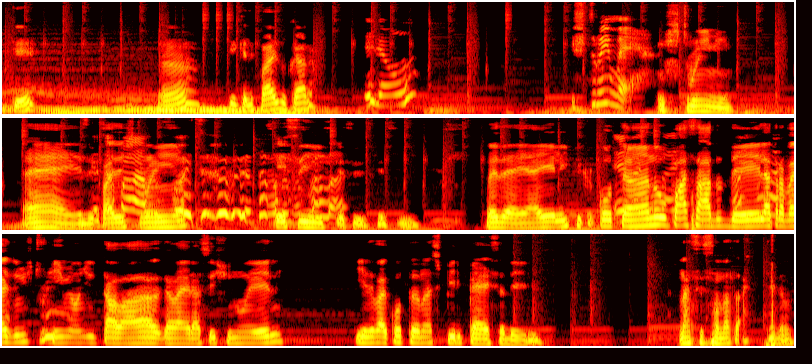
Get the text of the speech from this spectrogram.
O quê? Hã? O que, que ele faz, o cara? Ele é um streamer. Streaming. É, ele Esqueci faz stream. Esqueci, esqueci, esqueci. Pois é, aí ele fica Ele contando vai- o passado dele através do stream, onde tá lá a galera assistindo ele. E ele vai contando as peripécias dele. Na sessão da tarde, entendeu?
